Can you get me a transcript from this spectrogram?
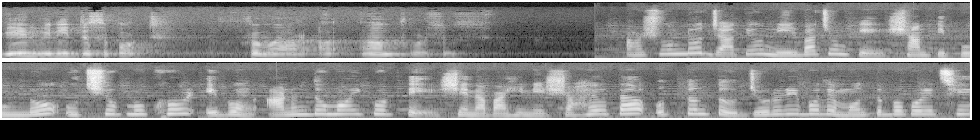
Again, we need the support from our uh, armed forces. আসন্ন জাতীয় নির্বাচনকে শান্তিপূর্ণ উৎসবমুখর এবং আনন্দময় করতে সেনাবাহিনীর সহায়তা অত্যন্ত জরুরি বলে মন্তব্য করেছেন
